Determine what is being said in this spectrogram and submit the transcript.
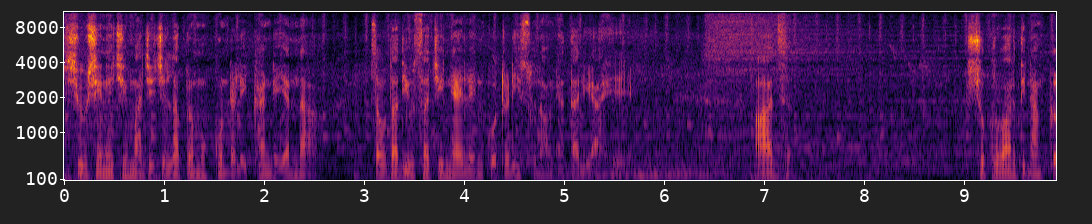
शिवसेनेचे माजी जिल्हाप्रमुख कुंडलिक खांडे यांना चौदा दिवसाची न्यायालयीन कोठडी सुनावण्यात आली आहे. आज शुक्रवार दिनांक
